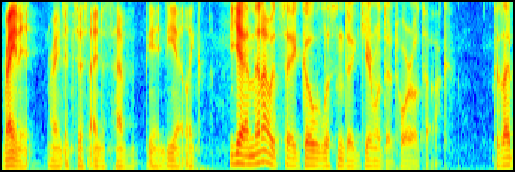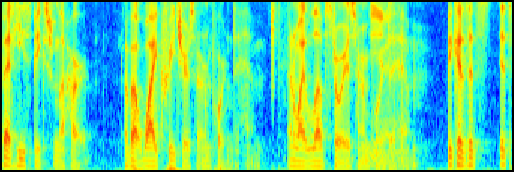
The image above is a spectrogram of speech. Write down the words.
write it, right? It's just I just have the idea like Yeah, and then I would say go listen to Guillermo del Toro talk, because I bet he speaks from the heart about why creatures are important to him and why love stories are important to him. Because it's it's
